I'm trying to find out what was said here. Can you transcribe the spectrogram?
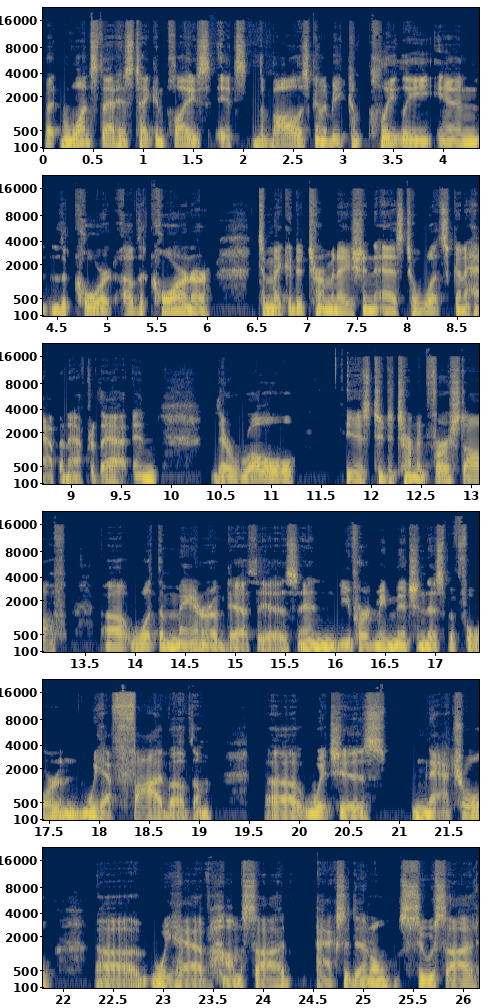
But once that has taken place, it's the ball is going to be completely in the court of the coroner to make a determination as to what's going to happen after that. And their role is to determine first off uh, what the manner of death is. And you've heard me mention this before, and we have five of them, uh, which is natural, uh, we have homicide, accidental, suicide,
